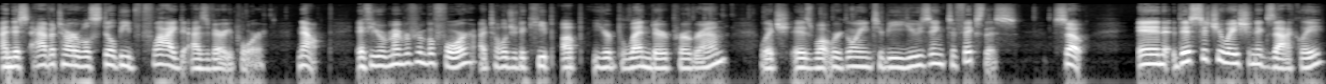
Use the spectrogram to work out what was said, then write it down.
and this avatar will still be flagged as very poor. Now, if you remember from before, I told you to keep up your Blender program, which is what we're going to be using to fix this. So, in this situation exactly,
